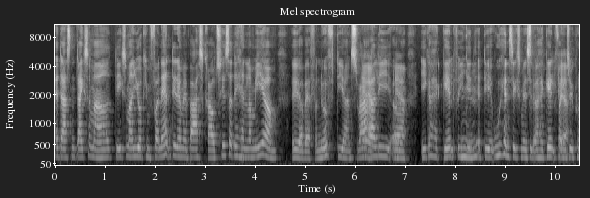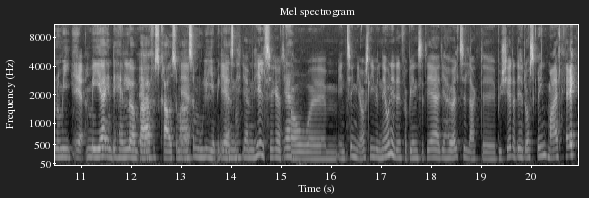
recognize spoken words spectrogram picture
at der er, sådan, der er ikke så meget, det er ikke så meget Joachim von And, det der med bare at skrave til sig. Det mm. handler mere om øh, at være fornuftig og ansvarlig ja. og ja. ikke at have gæld, fordi mm. det, at det er uhensigtsmæssigt at have gæld for ja. ens økonomi, ja. mere end det handler om bare ja. at få skravet så meget ja. som muligt hjem i kassen. Jamen, jamen helt sikkert. Ja. Og øh, en ting, jeg også lige vil nævne i den forbindelse, det er, at jeg har jo altid lagt øh, budgetter, det har du også grint meget af,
